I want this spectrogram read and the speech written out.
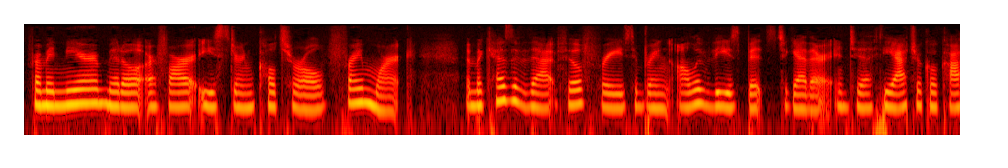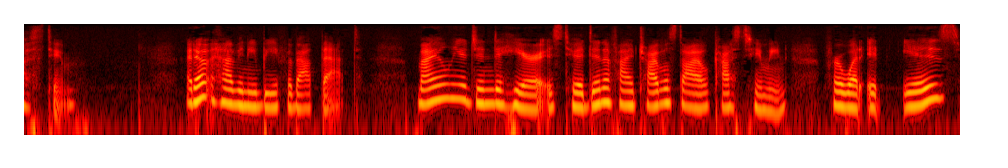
from a near, middle, or far eastern cultural framework, and because of that, feel free to bring all of these bits together into a theatrical costume. I don't have any beef about that. My only agenda here is to identify tribal style costuming for what it is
